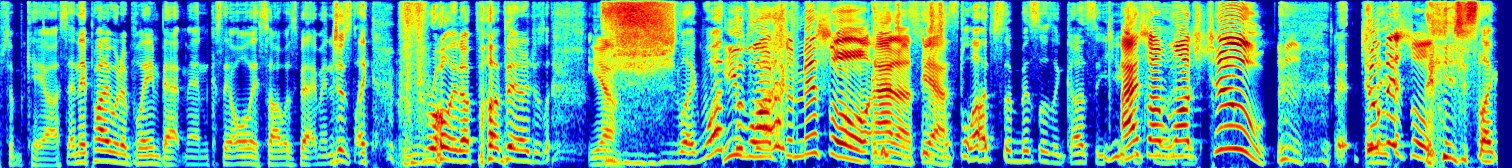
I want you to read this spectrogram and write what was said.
some chaos. And they probably would have blamed Batman because they all they saw was Batman just like rolling up on there, just like, Mm-hmm. Yeah. like what? He launched fuck? a missile He at just- us. He Yeah. just launched some missiles and caused a huge. I saw him launch two. And two he- missiles. He's just like,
